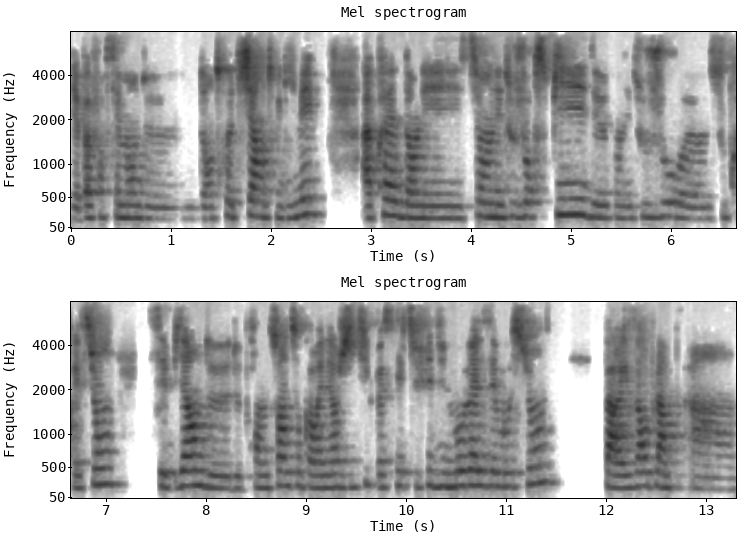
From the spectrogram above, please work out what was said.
n'y a pas forcément de, d'entretien entre guillemets. Après, dans les, si on est toujours speed, qu'on est toujours euh, sous pression, c'est bien de, de, prendre soin de son corps énergétique parce qu'il suffit d'une mauvaise émotion, par exemple, un,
